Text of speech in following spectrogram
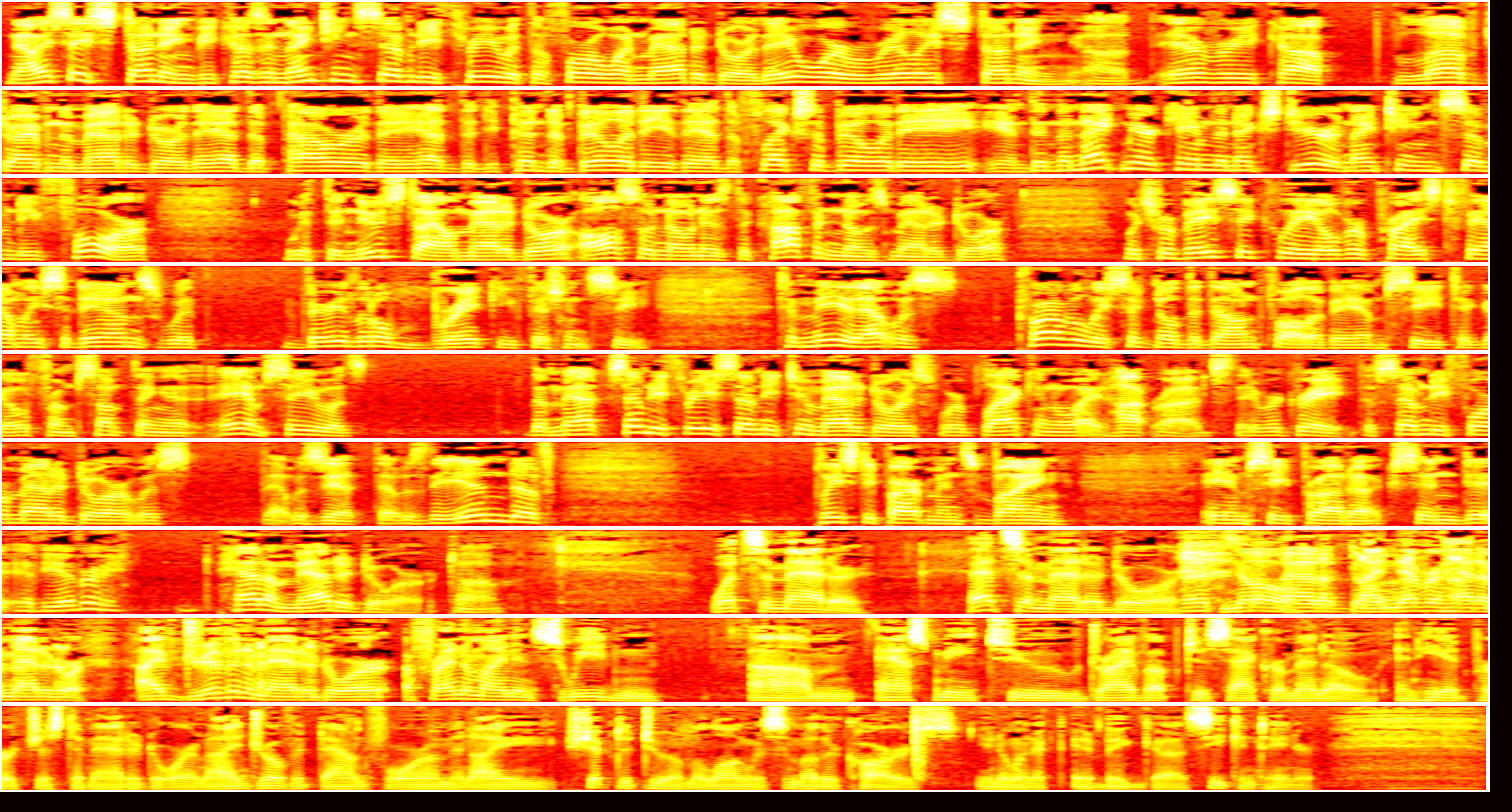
Now, I say stunning because in 1973 with the 401 Matador, they were really stunning. Uh, every cop loved driving the Matador. They had the power, they had the dependability, they had the flexibility. And then the nightmare came the next year in 1974 with the new style Matador, also known as the coffin nose Matador, which were basically overpriced family sedans with very little brake efficiency. To me, that was probably signaled the downfall of AMC to go from something that AMC was the Mat- 73, 72 Matadors were black and white hot rods. They were great. The 74 Matador was that was it. That was the end of police departments buying AMC products. And uh, have you ever had a Matador, Tom? What's the matter? That's a Matador. That's no, a Matador. I never had a Matador. I've driven a Matador. A friend of mine in Sweden um, asked me to drive up to Sacramento, and he had purchased a Matador, and I drove it down for him, and I shipped it to him along with some other cars, you know, in a, in a big uh, sea container.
